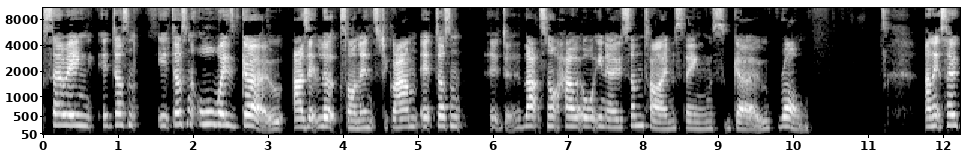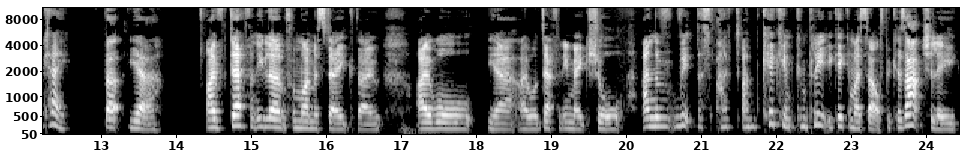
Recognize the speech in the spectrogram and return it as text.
sewing, it doesn't, it doesn't always go as it looks on Instagram. It doesn't, it, that's not how it all, you know, sometimes things go wrong. And it's okay. But yeah, I've definitely learned from my mistake though. I will, yeah, I will definitely make sure. And the, the I'm kicking, completely kicking myself because actually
